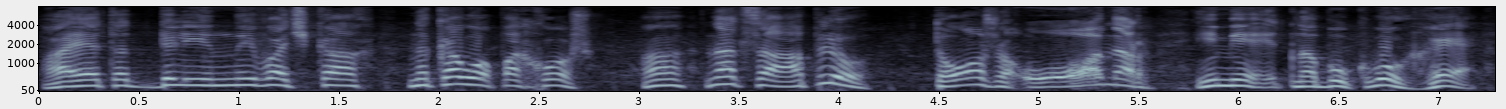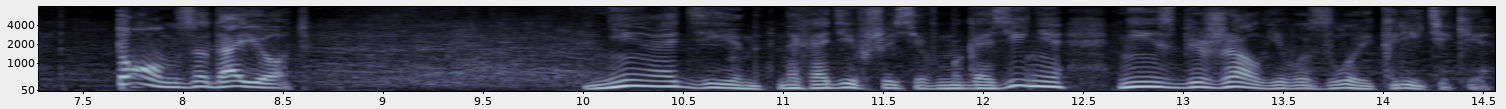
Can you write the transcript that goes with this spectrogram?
А этот длинный в очках на кого похож? А? На цаплю? Тоже онор имеет на букву «Г». Тон задает. Ни один, находившийся в магазине, не избежал его злой критики.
